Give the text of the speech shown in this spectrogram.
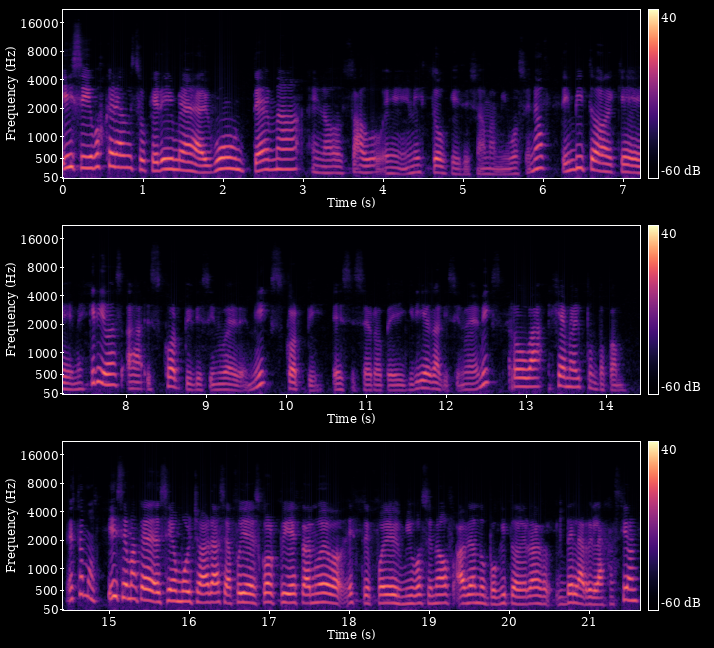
Y si vos querés sugerirme algún tema en, los, en esto que se llama Mi Voz en Off, te invito a que me escribas a Scorpi19mix, Scorpi, s 0 p y 19mix, arroba gmail.com. Estamos. Y sin más que decir, muchas gracias. Fui de Scorpi, esta nueva, este fue mi voz en off, hablando un poquito de la, de la relajación.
